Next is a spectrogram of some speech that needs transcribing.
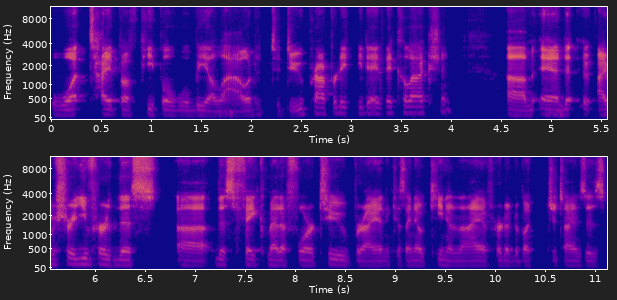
what type of people will be allowed to do property data collection. Um, and i'm sure you've heard this uh, this fake metaphor too brian because i know keenan and i have heard it a bunch of times is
